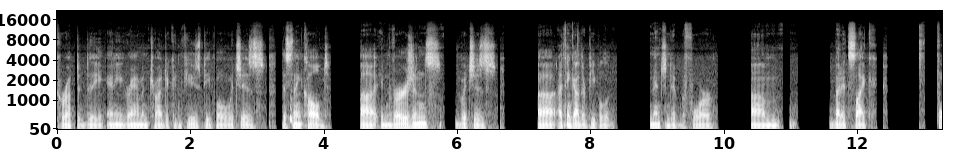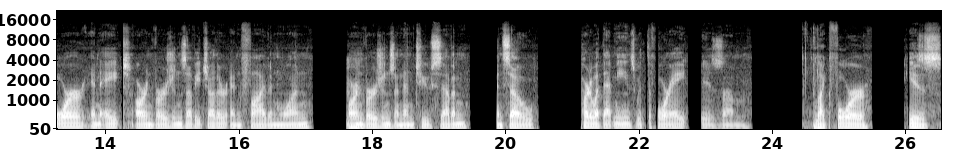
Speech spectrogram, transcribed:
corrupted the Enneagram and tried to confuse people, which is this thing called uh, inversions, which is, uh, I think other people have mentioned it before, um, but it's like four and eight are inversions of each other, and five and one are Mhm. inversions, and then two, seven. And so part of what that means with the four, eight is um, like four is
